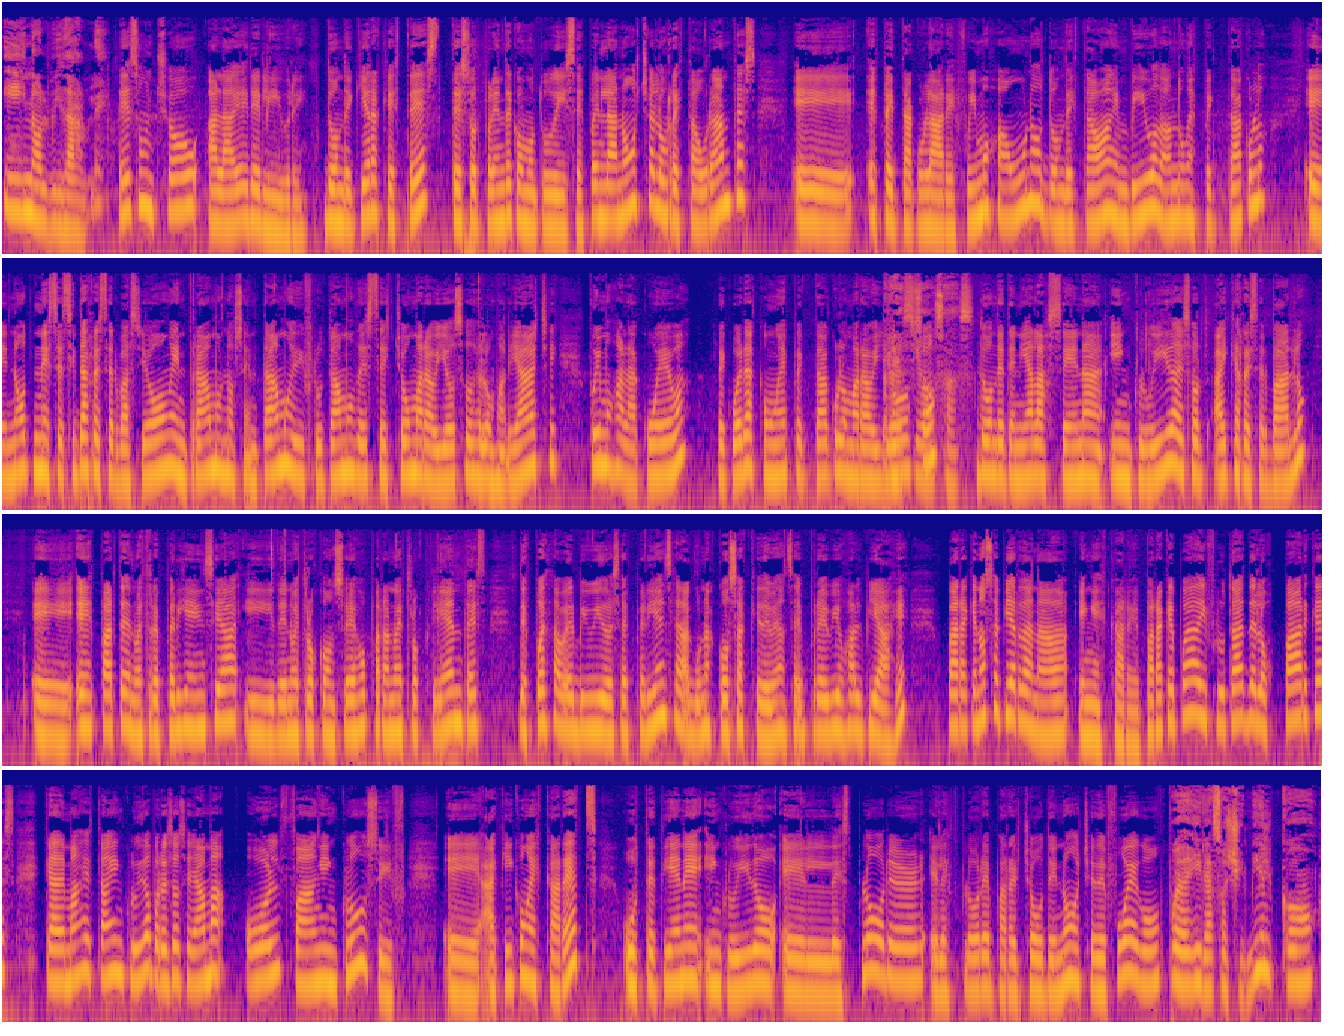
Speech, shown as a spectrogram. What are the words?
inolvidable. Es un show al aire libre. Donde quieras que estés, te sorprende como tú dices. En la noche los restaurantes eh, espectaculares. Fuimos a uno donde estaban en vivo dando un espectáculo. Eh, no necesitas reservación, entramos, nos sentamos y disfrutamos de ese show maravilloso de los mariachis. Fuimos a la cueva, recuerdas con un espectáculo maravilloso donde tenía la cena incluida, eso hay que reservarlo. Eh, es parte de nuestra experiencia y de nuestros consejos para nuestros clientes después de haber vivido esa experiencia, algunas cosas que deben ser previos al viaje para que no se pierda nada en Escaret, para que pueda disfrutar de los parques que además están incluidos, por eso se llama All Fun Inclusive. Eh, aquí con Escaret usted tiene incluido el Explorer, el Explorer para el show de noche de fuego. Puedes ir a Xochimilco,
